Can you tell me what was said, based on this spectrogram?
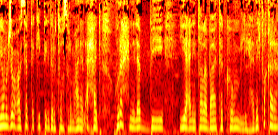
يوم الجمعة والسبت أكيد تقدروا تتواصلوا معنا الأحد وراح نلبي يعني طلباتكم لهذه الفقرة.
